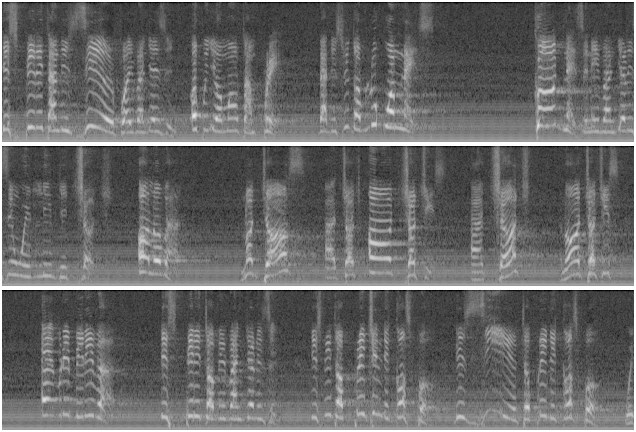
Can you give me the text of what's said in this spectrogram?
The spirit and the zeal for evangelism. Open your mouth and pray that the spirit of lukewarmness, coldness in evangelism will leave the church all over. Not just our church, all churches. Our church and all churches, every believer, the spirit of evangelism, the spirit of preaching the gospel, the zeal to preach the gospel will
